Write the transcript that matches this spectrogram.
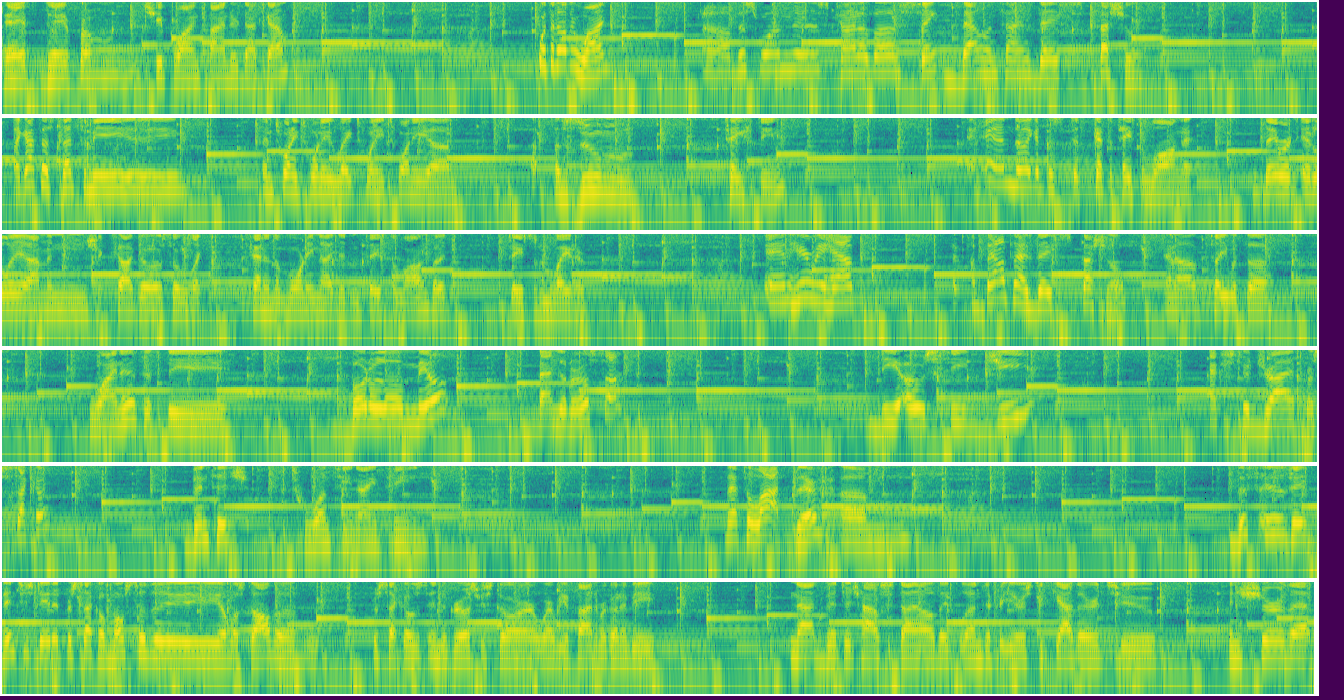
Hey, it's Dave from cheapwinefinder.com with another wine. Uh, this one is kind of a St. Valentine's Day special. I got this sent to me in 2020, late 2020, uh, a Zoom tasting. And I get this, just gets to taste along. They were in Italy, I'm in Chicago, so it was like 10 in the morning. I didn't taste the long, but it tasted them later. And here we have a Valentine's Day special, and I'll tell you what the wine is. It's the Bortolomiol Bandarossa DOCG Extra Dry Prosecco Vintage 2019 that's a lot there. Um, this is a vintage dated prosecco. Most of the, almost all the proseccos in the grocery store, wherever you find them, are going to be non-vintage house style. They blend different years together to ensure that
